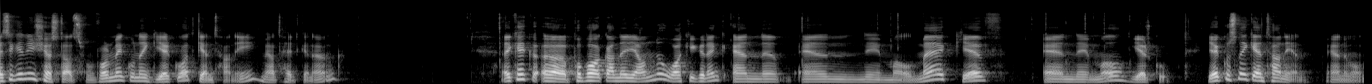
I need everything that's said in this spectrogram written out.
Այսինքն ինչ է ստացվում, որ մենք ունենք երկու հատ կենթանի, մի հատ հետ գնանք։ Եկեք փոփոխականների անունը ուղղակի գրենք animal 1 եւ animal 2։ Երկուսն է կենթանի են, animal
